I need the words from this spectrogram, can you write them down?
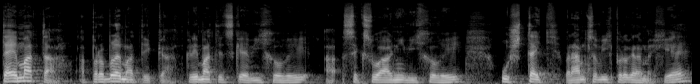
témata a problematika klimatické výchovy a sexuální výchovy už teď v rámcových programech je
